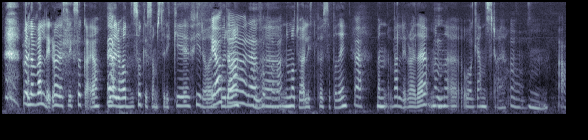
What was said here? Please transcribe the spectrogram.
Men jeg er veldig glad i å strikke sokker, ja. Vi Ja. har jo hatt sokkesamstrikk i fire år Ja, på rad. Eh. Nå måtte vi ha litt pause på den, Ja. men veldig glad i det. Men, òg Og gensere, ja. Mm. Mm. ja.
